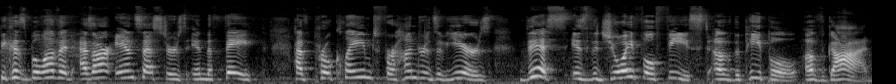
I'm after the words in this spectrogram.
Because, beloved, as our ancestors in the faith have proclaimed for hundreds of years, this is the joyful feast of the people of God.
